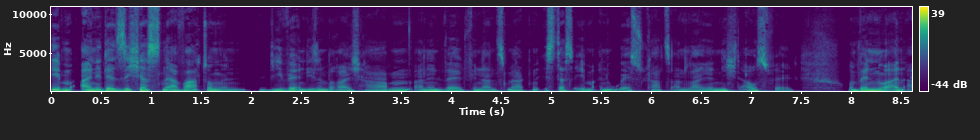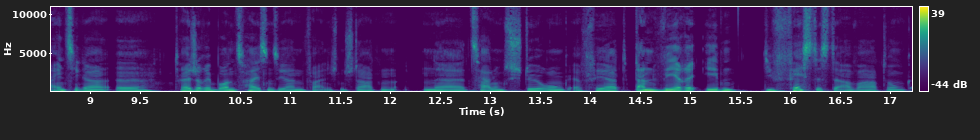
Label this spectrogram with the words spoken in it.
eben eine der sichersten Erwartungen, die wir in diesem Bereich haben an den Weltfinanzmärkten, ist, dass eben eine US-Staatsanleihe nicht ausfällt. Und wenn nur ein einziger äh, Treasury Bonds heißen sie ja in den Vereinigten Staaten, eine Zahlungsstörung erfährt, dann wäre eben die festeste Erwartung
